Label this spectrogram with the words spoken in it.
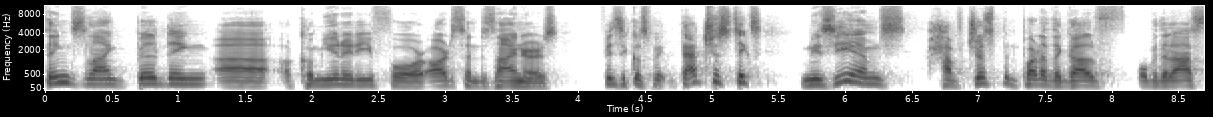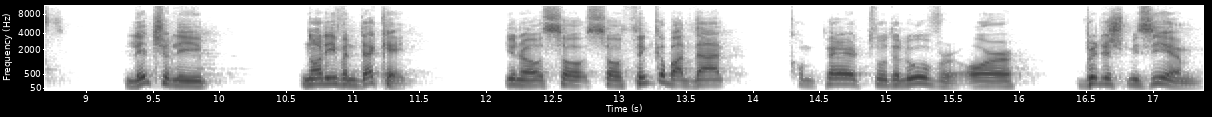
things like building uh, a community for artists and designers, physical space. That just takes museums have just been part of the Gulf over the last literally not even decade. You know, so so think about that compared to the Louvre or British Museum.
